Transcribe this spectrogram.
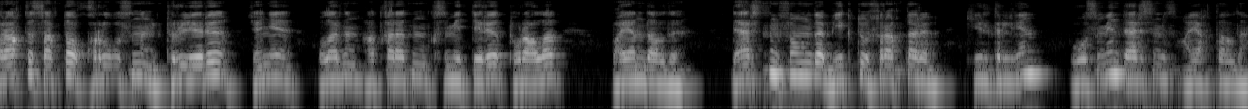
тұрақты сақтау құрылғысының түрлері және олардың атқаратын қызметтері туралы баяндалды. Дәрістің соңында бекіту сұрақтары келтірілген осымен дәрісіміз аяқталды.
